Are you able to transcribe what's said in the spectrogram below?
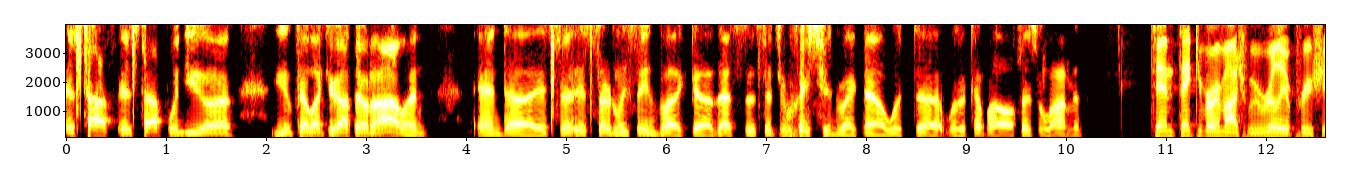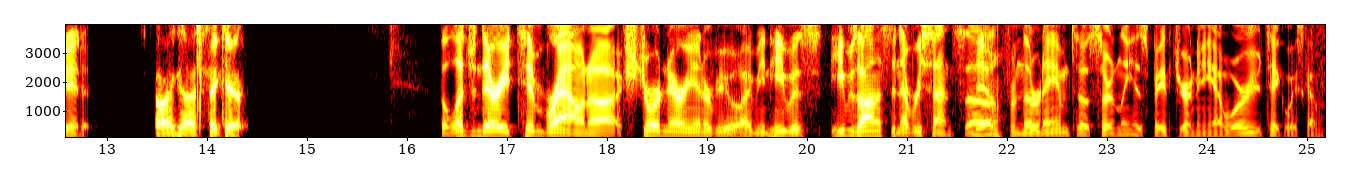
it's tough. It's tough when you uh, you feel like you're out there on an island and uh, it's it certainly seems like uh, that's the situation right now with uh, with a couple of offensive linemen. Tim, thank you very much. We really appreciate it. All right, guys, take care. The legendary Tim Brown, uh, extraordinary interview. I mean, he was he was honest in every sense, uh, Yeah. from Notre Dame to certainly his faith journey. Uh, what are your takeaways, Kevin?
